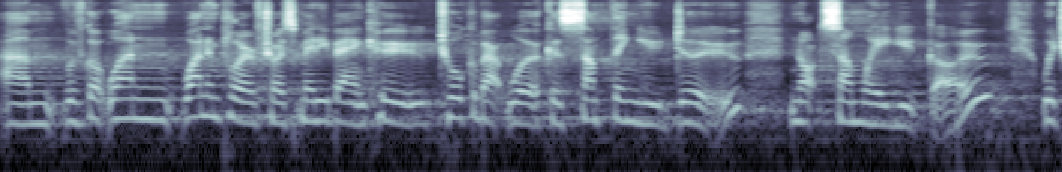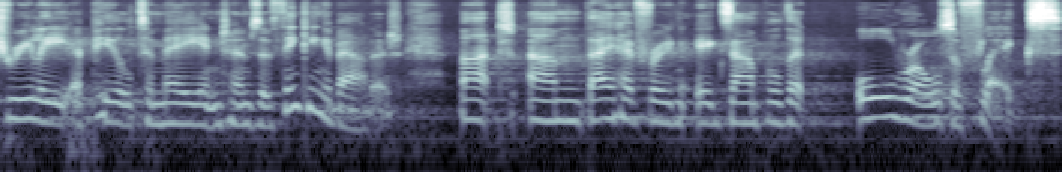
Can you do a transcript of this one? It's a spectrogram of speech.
Um, we've got one, one employer of choice, Medibank, who talk about work as something you do, not somewhere you go, which really appealed to me in terms of thinking about it. But um, they have, for example, that all roles are flex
